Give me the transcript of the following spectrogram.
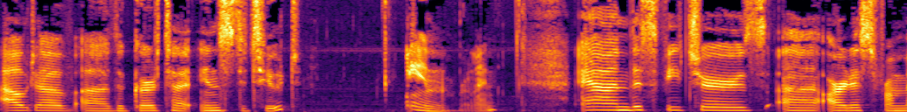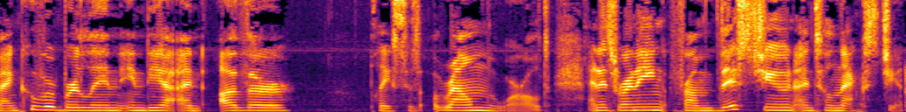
out of uh, the Goethe Institute in Berlin. And this features uh, artists from Vancouver, Berlin, India, and other places around the world. And it's running from this June until next June.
